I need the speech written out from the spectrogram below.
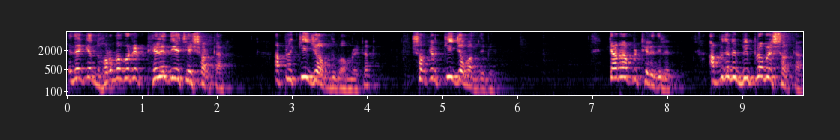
এদেরকে ধর্মঘটে ঠেলে দিয়েছে এই সরকার, আপনার কী জবাব দেবো আমরা এটার? সরকার কি জবাব দেবে? কেন আপনি ঠেলে দিলেন? আপনি তো একটা বিপ্লবের সরকার।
